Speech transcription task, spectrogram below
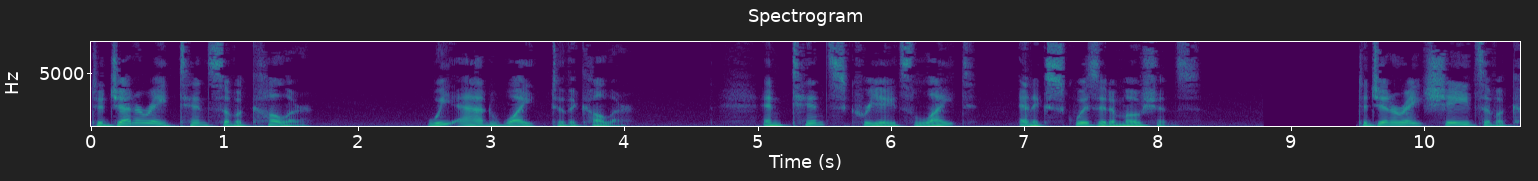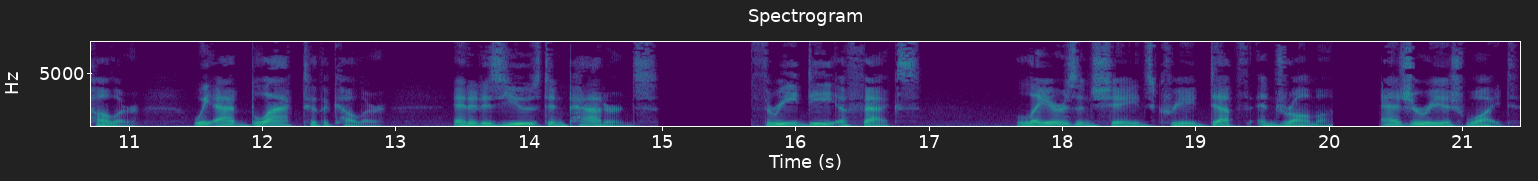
to generate tints of a color, we add white to the color. And tints creates light and exquisite emotions. To generate shades of a color, we add black to the color, and it is used in patterns. 3D effects, layers and shades create depth and drama. Azureish white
